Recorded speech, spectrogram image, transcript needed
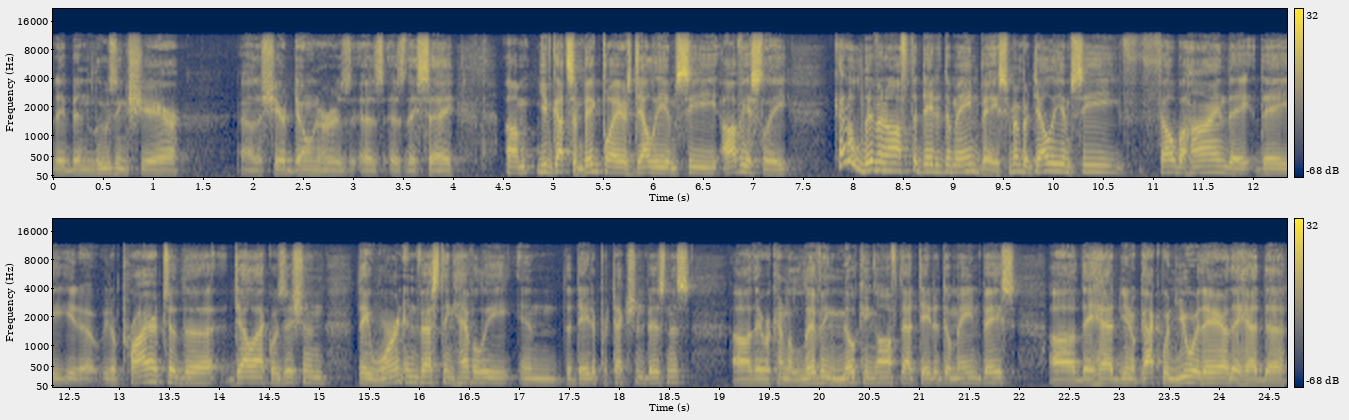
they've been losing share, uh, the share donors, as, as they say. Um, you've got some big players, Dell EMC, obviously, kind of living off the data domain base. Remember, Dell EMC fell behind. They, they you, know, you know, prior to the Dell acquisition, they weren't investing heavily in the data protection business. Uh, they were kind of living, milking off that data domain base. Uh, they had, you know, back when you were there, they had the,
